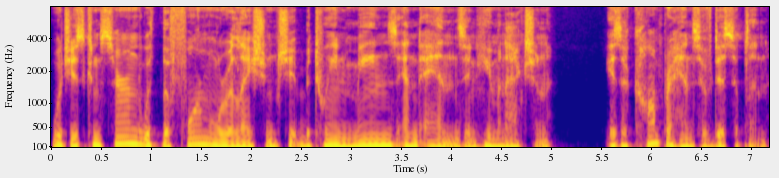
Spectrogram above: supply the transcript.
which is concerned with the formal relationship between means and ends in human action, is a comprehensive discipline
